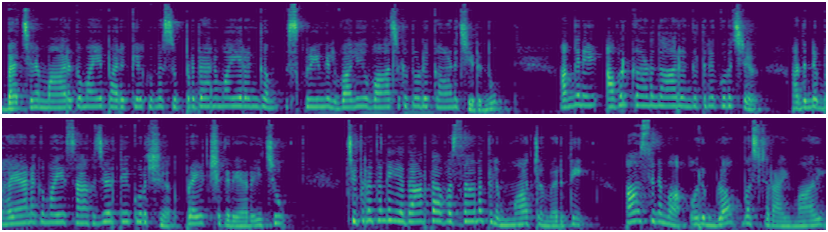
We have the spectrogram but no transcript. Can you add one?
ബച്ചന് മാരകമായി പരുക്കേൽക്കുന്ന സുപ്രധാനമായ രംഗം സ്ക്രീനിൽ വലിയ വാചകത്തോടെ കാണിച്ചിരുന്നു. അങ്ങനെ അവർ കാണുന്ന ആ രംഗത്തിനെക്കുറിച്ച് അതിന്റെ ഭയാനകമായ സാഹചര്യത്തെക്കുറിച്ച് പ്രേക്ഷകരെ അറിയിച്ചു. ചിത്രത്തിന്റെ യഥാർത്ഥ അവസാനത്തിലും മാറ്റം വരുത്തി. ആ സിനിമ ഒരു ബ്ലോക്ക് ബസ്റ്ററായി മാറി.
